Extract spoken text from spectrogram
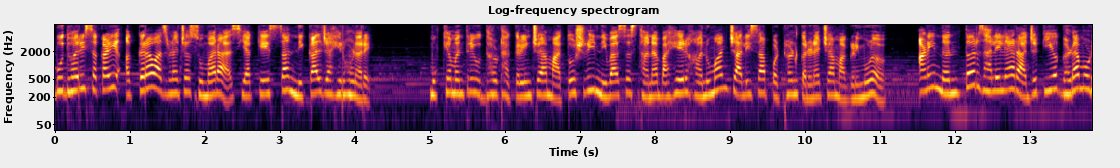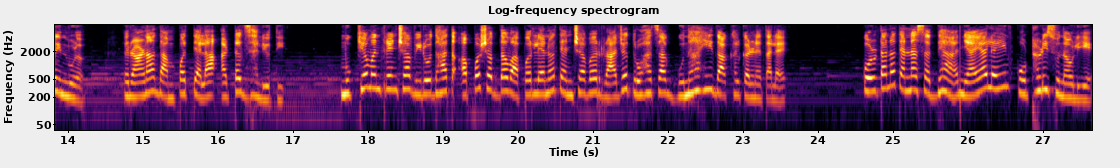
बुधवारी सकाळी अकरा वाजण्याच्या सुमारास या केसचा निकाल जाहीर होणार आहे. मुख्यमंत्री उद्धव ठाकरेंच्या मातोश्री निवासस्थानाबाहेर हनुमान चालिसा पठण करण्याच्या मागणीमुळं आणि नंतर झालेल्या राजकीय घडामोडींमुळं राणा दाम्पत्याला अटक झाली होती. मुख्यमंत्र्यांच्या विरोधात अपशब्द वापरल्यानं त्यांच्यावर राजद्रोहाचा गुन्हाही दाखल करण्यात आलाय. कोर्टानं त्यांना सध्या न्यायालयीन कोठडी सुनावलीये.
